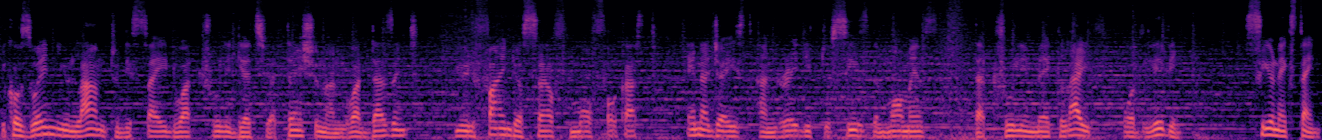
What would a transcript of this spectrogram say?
Because when you learn to decide what truly gets your attention and what doesn't, you will find yourself more focused, energized, and ready to seize the moments that truly make life worth living. See you next time.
